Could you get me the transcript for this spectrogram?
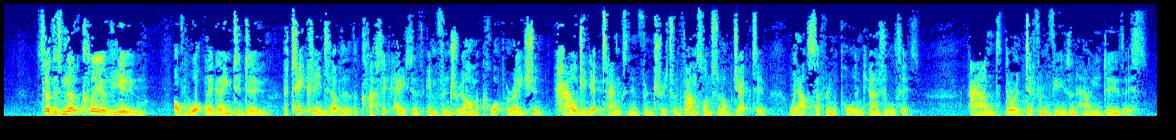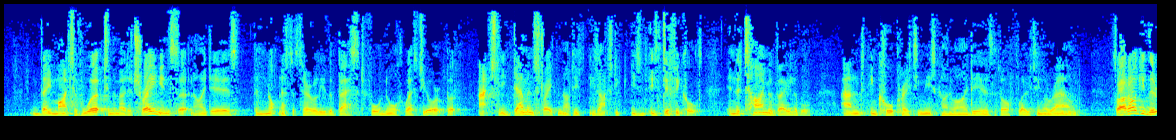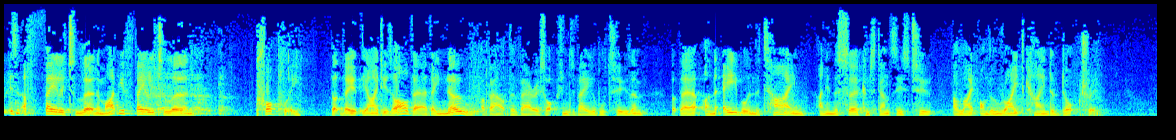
So there's no clear view of what they're going to do, particularly in terms of the classic case of infantry armour cooperation. How do you get tanks and infantry to advance onto an objective without suffering appalling casualties? And there are different views on how you do this they might have worked in the Mediterranean, certain ideas, they're not necessarily the best for Northwest Europe, but actually demonstrating that is, is actually is, is, difficult in the time available and incorporating these kind of ideas that are floating around. So I'd argue there isn't a failure to learn. There might be a failure to learn properly, but they, the ideas are there. They know about the various options available to them, but they're unable in the time and in the circumstances to alight on the right kind of doctrine.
